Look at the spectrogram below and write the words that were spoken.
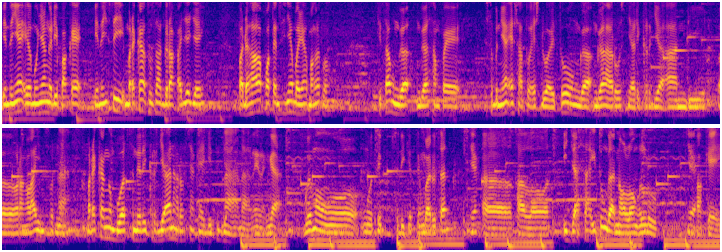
intinya ilmunya nggak dipakai. Intinya sih mereka susah gerak aja Jay. Padahal potensinya banyak banget loh. Kita nggak nggak sampai sebenarnya S1 S2 itu nggak nggak harus nyari kerjaan di eh, orang lain sebenarnya mereka ngebuat sendiri kerjaan harusnya kayak gitu. Nah, nah, ini enggak. Gue mau ngutip sedikit yang barusan. Ya. Eh, kalau ijazah itu nggak nolong lu. Ya. Oke.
